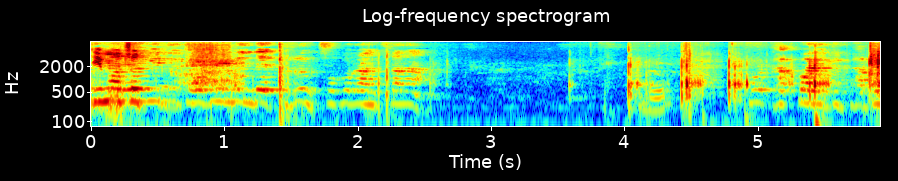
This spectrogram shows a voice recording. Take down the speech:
니마 저 여기도 저기 있는데 그런 죽을 않잖아. 그걸 갖고 와야지 밥을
